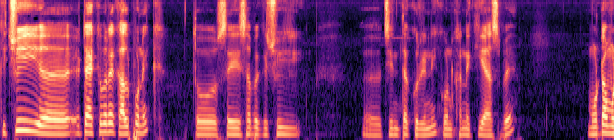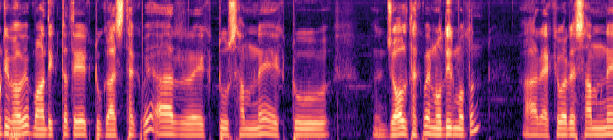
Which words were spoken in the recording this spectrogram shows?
কিছুই এটা একেবারে কাল্পনিক, তো সেই হিসাবে কিছুই চিন্তা করিনি কোনখানে কি আসবে। মোটামুটিভাবে বাঁ দিকটাতে একটু গাছ থাকবে আর একটু সামনে একটু জল থাকবে নদীর মতন। আর একেবারে সামনে,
